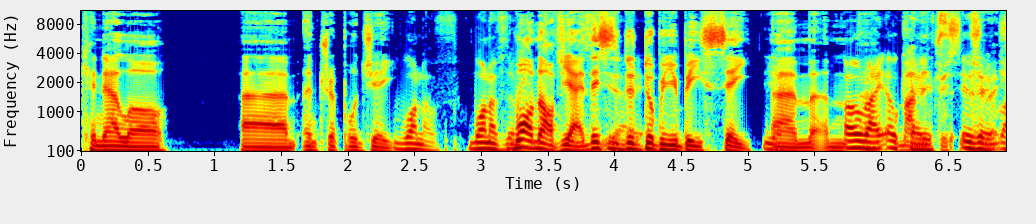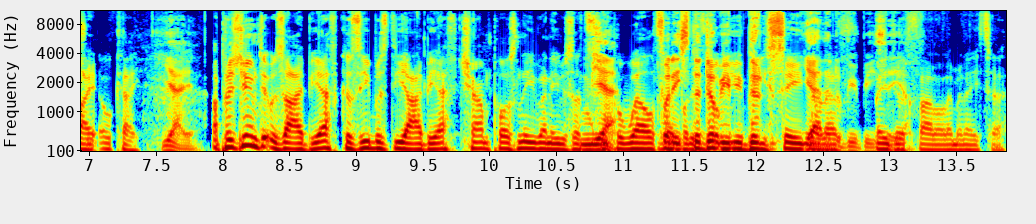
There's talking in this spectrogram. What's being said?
Canelo um, and Triple G. One of one of them. One of yeah. This is Yeah, the WBC. Yeah. Um, um, Oh right, um, okay. is it right? Okay. Yeah, yeah. I presumed it was IBF because he was the IBF champ, wasn't he, when he was at Yeah, Super Welter? but it's the W- WBC yeah, that the WBC, made the final eliminator.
